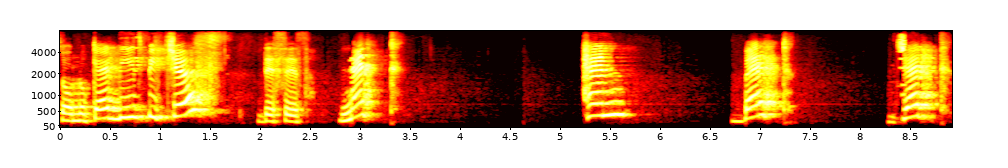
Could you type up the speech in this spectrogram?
So look at these pictures. This is net, hen, bet, jet,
